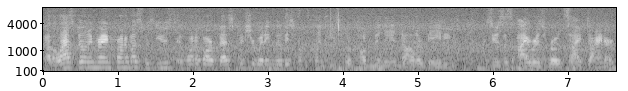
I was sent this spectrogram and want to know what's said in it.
Now, the last building right in front of us was used in one of our best picture-winning movies from Clint Eastwood called Million Dollar Baby. It was used as Ira's roadside diner.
